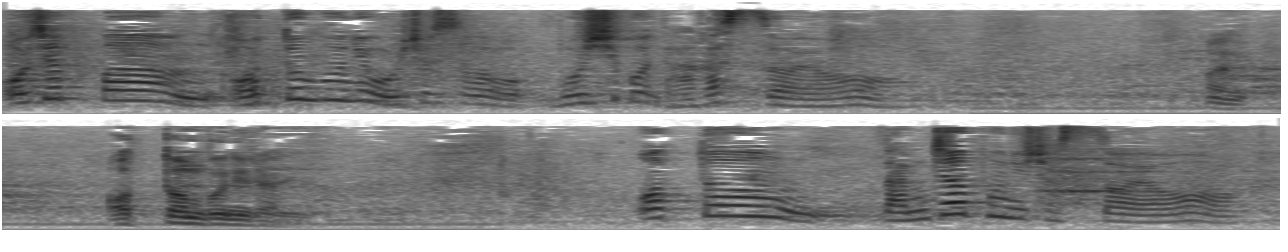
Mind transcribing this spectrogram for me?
어젯밤 어떤 분이 오셔서 모시고 나갔어요. 아니 어떤 분이라니요? 어떤 남자분이셨어요.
